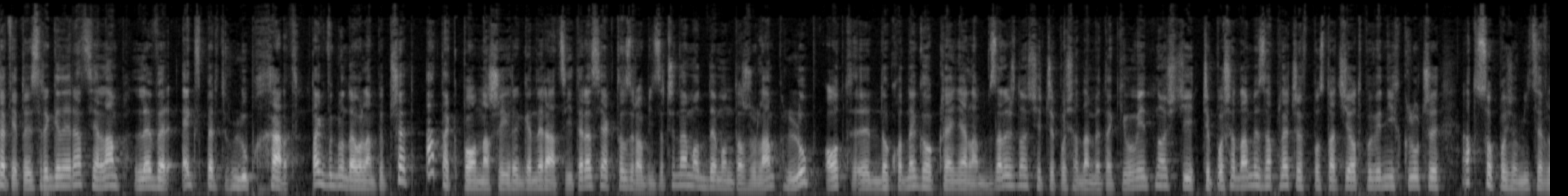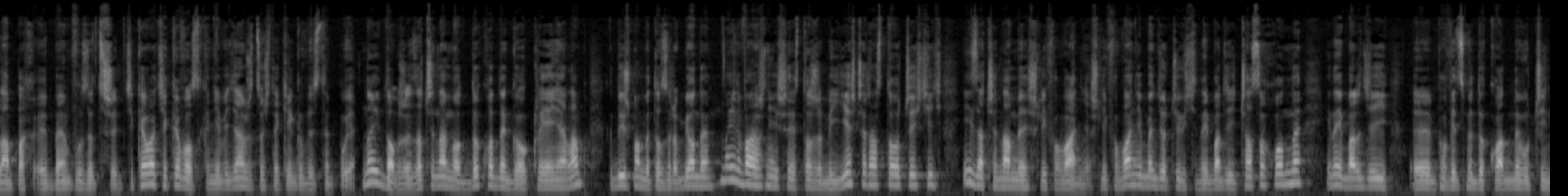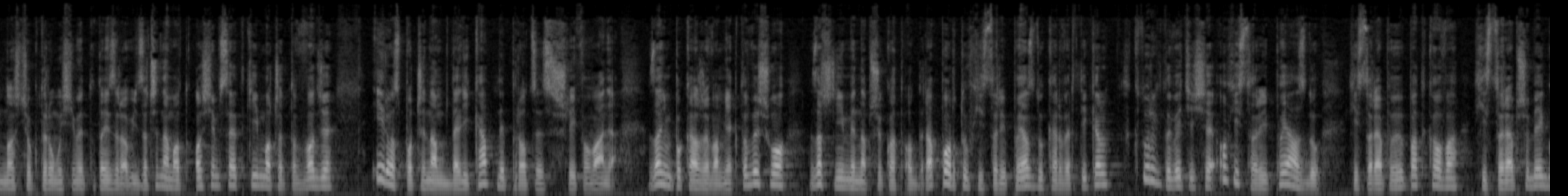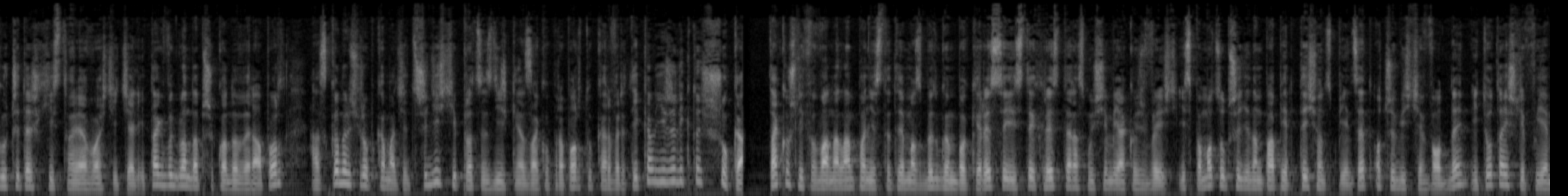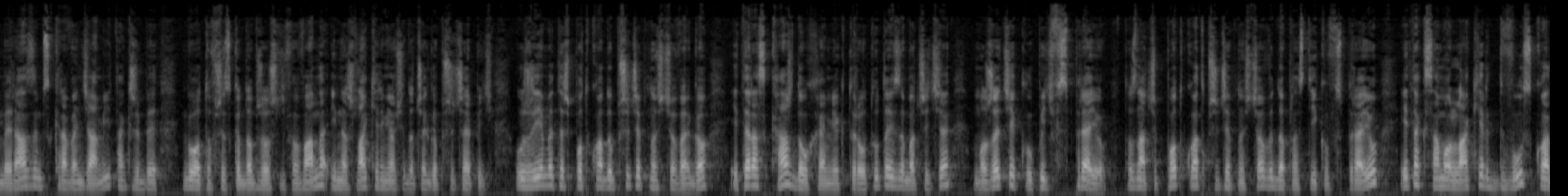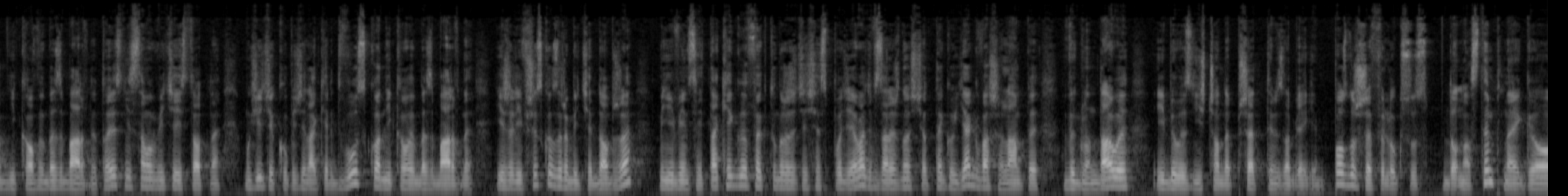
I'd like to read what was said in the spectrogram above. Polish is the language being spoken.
Szefie, to jest regeneracja lamp Lever Expert lub Hard. Tak wyglądały lampy przed, a tak po naszej regeneracji. Teraz jak to zrobić? Zaczynamy od demontażu lamp lub od y, dokładnego oklejenia lamp. W zależności czy posiadamy takie umiejętności, czy posiadamy zaplecze w postaci odpowiednich kluczy, a to są poziomice w lampach y, BMW Z3. Ciekawa ciekawostka, nie wiedziałem, że coś takiego występuje. No i dobrze, zaczynamy od dokładnego oklejenia lamp. Gdy już mamy to zrobione, najważniejsze jest to, żeby jeszcze raz to oczyścić i zaczynamy szlifowanie. Szlifowanie będzie oczywiście najbardziej czasochłonne i najbardziej y, powiedzmy dokładną czynnością, którą musimy tutaj zrobić. Zaczynam od 800, moczę to w wodzie i rozpoczynam delikatny proces szlifowania. Zanim pokażę Wam jak to wyszło, zacznijmy na przykład od raportów historii pojazdu Car Vertical, z których dowiecie się o historii pojazdu. Historia powypadkowa, historia przebiegu, czy też historia właścicieli. Tak wygląda przykładowy raport, a z kodem śrubka macie 30% zniżki na zakup raportu Car Vertical, jeżeli ktoś szuka. Tak oszlifowana lampa niestety ma zbyt głębokie rysy i z tych rys teraz musimy jakoś wyjść. I z pomocą przyjdzie nam papier 1500, oczywiście wodny i tutaj szlifujemy razem z krawędziami, tak żeby było to wszystko dobrze oszlifowane i nasz lakier miał się do czego przyczepić. Użyjemy też podkładu przyczepnościowego i teraz każdą chemię, którą tutaj zobaczycie, możecie kupić w sprayu. To znaczy podkład przyczepnościowy do plastiku w sprayu i tak samo lakier dwuskładnikowy bezbarwny. To jest niesamowicie istotne. Musicie kupić lakier dwuskładnikowy bezbarwny. Jeżeli wszystko zrobicie dobrze, mniej więcej takiego efektu możecie się spodziewać w zależności od tego, jak wasze lampy wyglądały i były zniszczone przed tym zabiegiem. Pozdro szefy Luxus. Do następnego.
